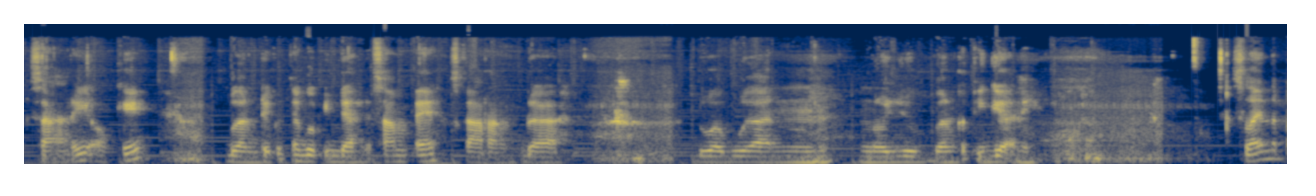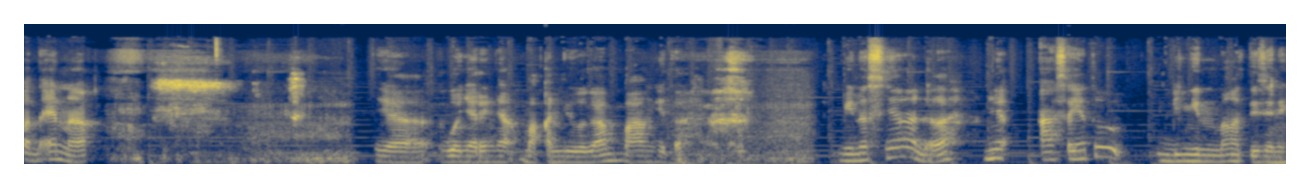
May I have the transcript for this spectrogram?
Sehari oke. Okay. bulan berikutnya gue pindah sampai sekarang. Udah dua bulan menuju bulan ketiga nih selain tempat enak ya gue nyarinya makan juga gampang gitu. Minusnya adalah ini AC-nya tuh dingin banget di sini.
